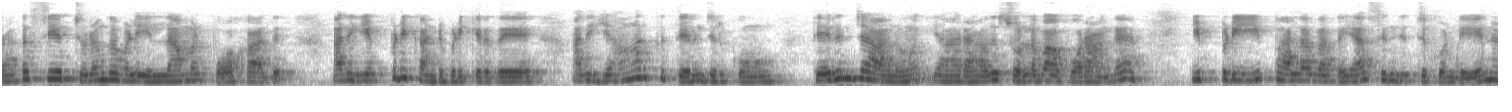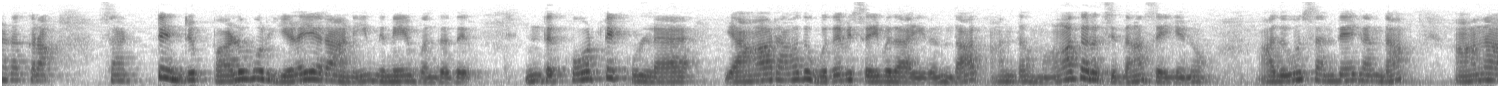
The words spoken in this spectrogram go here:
ரகசிய சுரங்க வழி இல்லாமல் போகாது. அதை எப்படி கண்டுபிடிக்கிறது? அது யாருக்கு தெரிஞ்சிருக்கும்? தெரிஞ்சாலும் யாராவது சொல்லவா போறாங்க? இப்படி பல வகையா சிந்தித்து கொண்டே நடக்கிறான். சட்டென்று பழுவூர் இளையராணி நினைவு வந்தது. இந்த கோட்டைக்குள்ள யாராவது உதவி செய்வதாயிருந்தால் அந்த மாதரசி தான் செய்யணும். அதுவும் சந்தேகம்தான். ஆனா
